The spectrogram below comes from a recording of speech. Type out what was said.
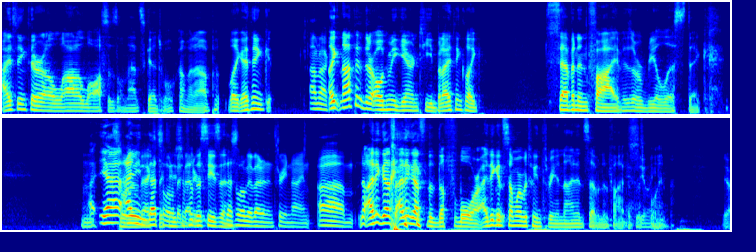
I think there are a lot of losses on that schedule coming up. Like I think I'm not. like not that they're all gonna be guaranteed, but I think like seven and five is a realistic. Uh, yeah, sort I mean that's a little bit better for the season. That's a little bit better than three and nine. Um, No, I think that's I think that's the, the floor. I think it's somewhere between three and nine and seven and five at this Ceiling. point. Yeah.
